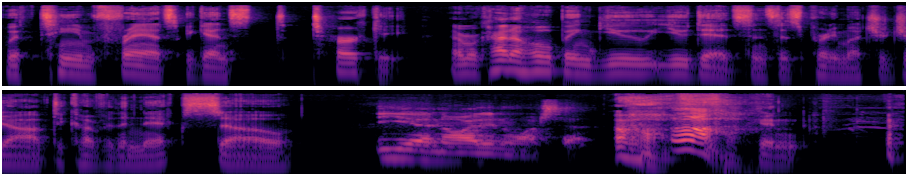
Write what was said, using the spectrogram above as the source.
with Team France against Turkey. And we're kind of hoping you you did, since it's pretty much your job to cover the Knicks. So, Yeah, no, I didn't watch that. oh, fucking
